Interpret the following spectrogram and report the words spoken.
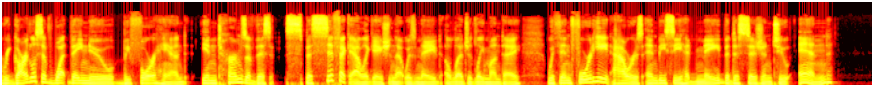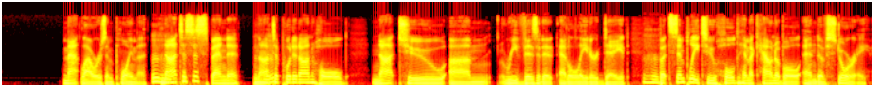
regardless of what they knew beforehand. In terms of this specific allegation that was made allegedly Monday, within 48 hours, NBC had made the decision to end Matt Lauer's employment, mm-hmm. not to suspend it, not mm-hmm. to put it on hold, not to um, revisit it at a later date, mm-hmm. but simply to hold him accountable. End of story.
